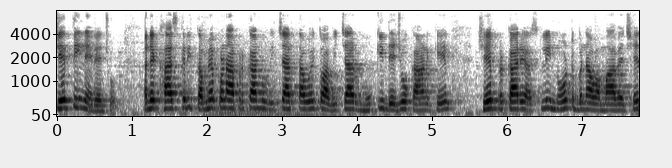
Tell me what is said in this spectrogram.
ચેતીને રહેજો. અને ખાસ કરી તમે પણ આ પ્રકારનું વિચારતા હોય તો આ વિચાર મૂકી દેજો, કારણ કે જે પ્રકારે અસલી નોટ બનાવવામાં આવે છે,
